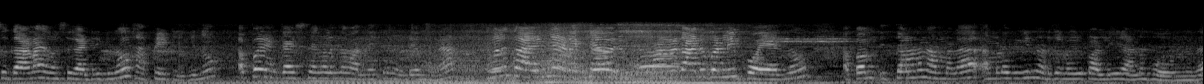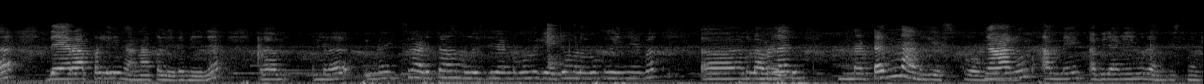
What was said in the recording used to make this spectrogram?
സുഖാണോ? ഞങ്ങൾ സുഖമായിട്ടിരിക്കുന്നു ഹാപ്പി ആയിട്ടിരിക്കുന്നു. അപ്പോൾ കാശ് ഞങ്ങൾ ഇന്ന് വന്നേക്കുന്ന വീഡിയോ പറയാം ഞങ്ങൾ കഴിഞ്ഞ ഇടയ്ക്ക് ഒരു മണക്കാട് പള്ളിയിൽ പോയായിരുന്നു. അപ്പം ഇത്തവണ നമ്മൾ നമ്മുടെ വീടിനടുത്തുള്ള ഒരു പള്ളിയിലാണ് പോകുന്നത്. ദേറാപ്പള്ളി എന്നാണ് ആ പള്ളിയുടെ പേര്. നമ്മൾ ഇവിടെ ഇച്ചിരി അടുത്താണ്. നമ്മൾ ഇച്ചിരി രണ്ട് മൂന്ന് കയറ്റവും വിളവൊക്കെ കഴിഞ്ഞ് കഴിയുമ്പോൾ നമ്മൾ. നടന്നാണ് കേസ് ഞാനും അമ്മയും അഭിരാമിയും കൂടെ ആണ്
